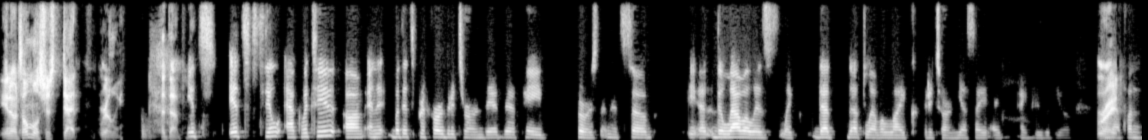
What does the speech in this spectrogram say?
you know, it's almost just debt, really, at that. point. It's it's still equity, um, and it, but it's preferred return. They're they're paid first, and it's uh, the level is like that that level like return. Yes, I I, I agree with you on Right. one.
